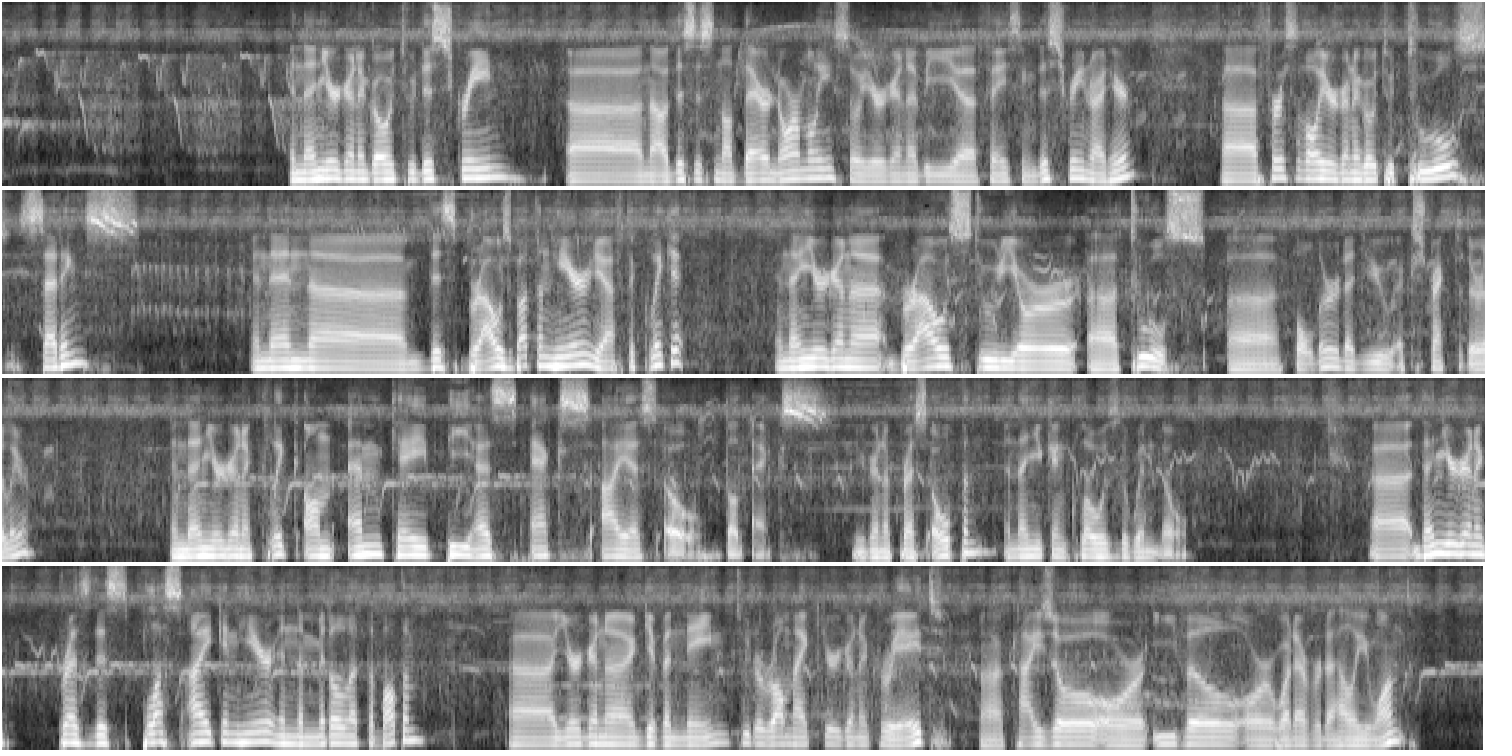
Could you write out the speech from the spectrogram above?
And then you're gonna go to this screen. Uh, now this is not there normally, so you're gonna be uh, facing this screen right here. Uh, first of all, you're gonna go to Tools, Settings, and then uh, this Browse button here. You have to click it, and then you're gonna browse to your uh, Tools uh, folder that you extracted earlier, and then you're gonna click on mkpsxiso.x. You're gonna press Open, and then you can close the window. Uh, then you're gonna press this plus icon here in the middle at the bottom. Uh, you're gonna give a name to the ROM hack you're gonna create, uh, Kaizo or Evil or whatever the hell you want.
